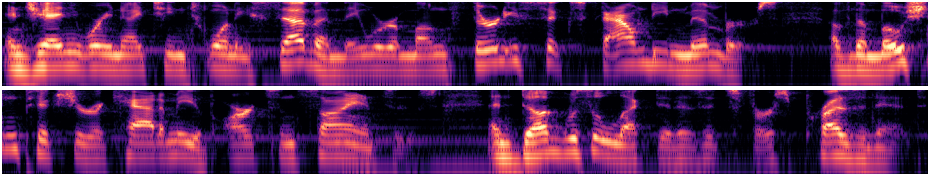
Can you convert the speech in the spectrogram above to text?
In January 1927, they were among 36 founding members of the Motion Picture Academy of Arts and Sciences, and Doug was elected as its first president.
